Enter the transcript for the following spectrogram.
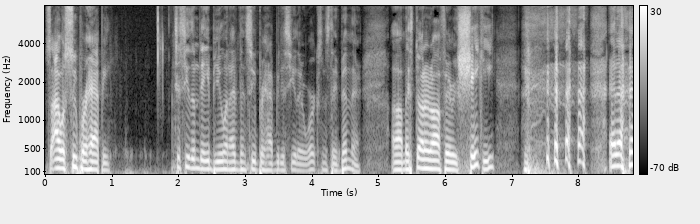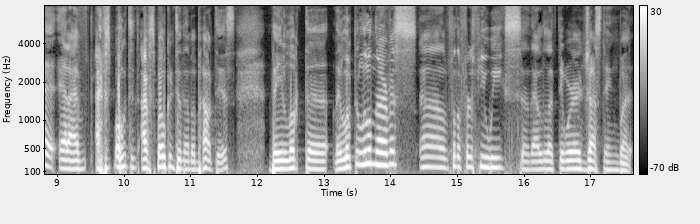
So I was super happy to see them debut, and I've been super happy to see their work since they've been there. Um, they started off very shaky, and I, and I've I've spoken to, I've spoken to them about this. They looked uh, they looked a little nervous uh, for the first few weeks, and that looked like they were adjusting, but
